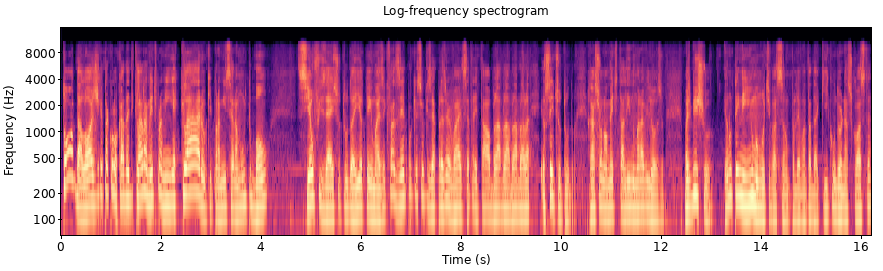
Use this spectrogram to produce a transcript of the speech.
Toda a lógica está colocada de- claramente para mim. E é claro que para mim será muito bom se eu fizer isso tudo aí, eu tenho mais a que fazer, porque se eu quiser preservar, etc e tal, blá, blá, blá, blá, blá. Eu sei disso tudo. Racionalmente tá lindo, maravilhoso. Mas, bicho, eu não tenho nenhuma motivação para levantar daqui com dor nas costas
